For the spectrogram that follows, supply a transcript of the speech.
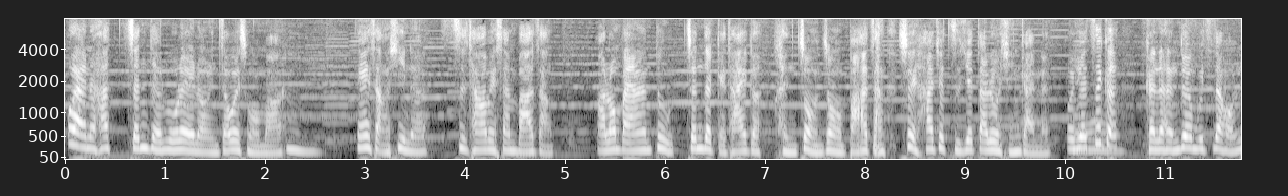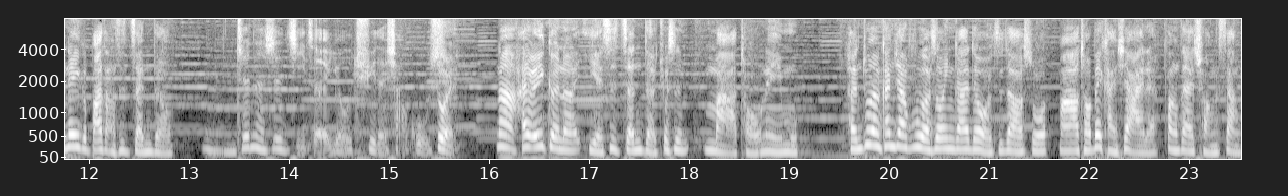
后来呢，他真的落泪了，你知道为什么吗？嗯，那一场戏呢是他被扇巴掌，马龙白兰度真的给他一个很重很重的巴掌，所以他就直接带入情感了。我觉得这个可能很多人不知道哦，那个巴掌是真的哦。嗯，真的是几则有趣的小故事。对，那还有一个呢，也是真的，就是码头那一幕。很多人看《教父》的时候，应该都有知道说码头被砍下来了，放在床上。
